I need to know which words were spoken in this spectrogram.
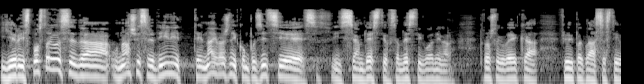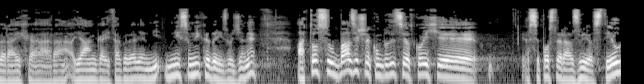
jer ispostavilo se da u našoj sredini te najvažnije kompozicije iz 70. 80. godina prošlog veka Filipa Glasa, Stiva Rajha, Janga i tako dalje, nisu nikada izvođene. A to su bazične kompozicije od kojih je se posle razvio stil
